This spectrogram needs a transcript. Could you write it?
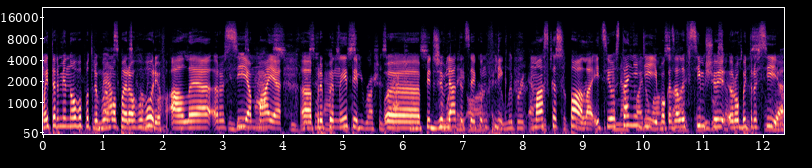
Ми терміново потребуємо переговорів, але Росія має е, припинити е, підживляти цей конфлікт. Маска спала, і ці останні дії показали всім, що робить Росія.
